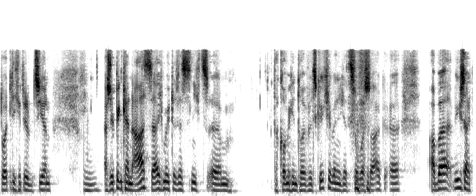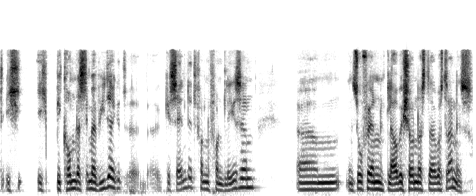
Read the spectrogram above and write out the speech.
deutlich reduzieren. Mhm. Also ich bin kein Arzt, ja, ich möchte das jetzt nichts ähm, da komme ich in Teufelsküche, wenn ich jetzt sowas sage. Aber wie gesagt, ich, ich bekomme das immer wieder gesendet von, von Lesern. Ähm, insofern glaube ich schon, dass da was dran ist.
